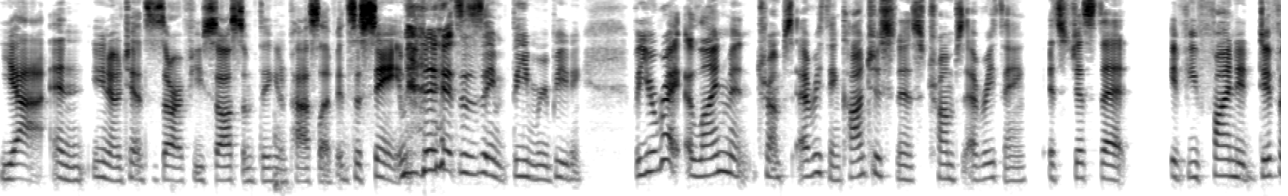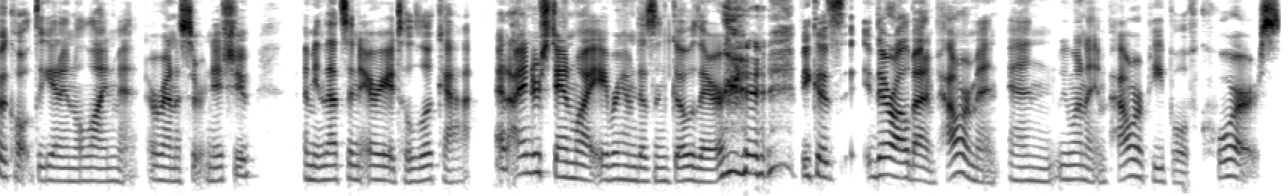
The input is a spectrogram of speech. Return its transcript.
Yeah. And, you know, chances are if you saw something in a past life, it's the same. it's the same theme repeating. But you're right. Alignment trumps everything. Consciousness trumps everything. It's just that if you find it difficult to get in alignment around a certain issue, I mean, that's an area to look at. And I understand why Abraham doesn't go there because they're all about empowerment and we want to empower people, of course.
